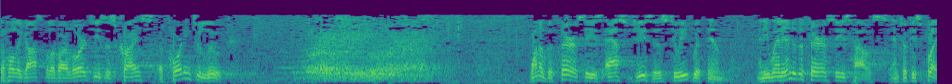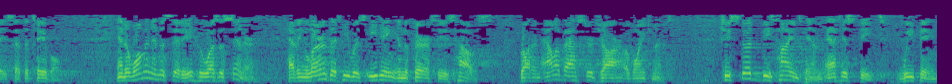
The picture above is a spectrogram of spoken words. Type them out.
The Holy Gospel of our Lord Jesus Christ according to Luke. One of the Pharisees asked Jesus to eat with him, and he went into the Pharisee's house and took his place at the table. And a woman in the city who was a sinner, having learned that he was eating in the Pharisee's house, brought an alabaster jar of ointment. She stood behind him at his feet, weeping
